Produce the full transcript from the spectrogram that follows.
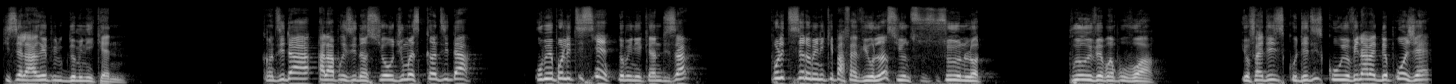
qui c'est la République dominicaine. Candidat à la présidence ou du moins candidat ou bien politicien dominicain dit ça. Politicien dominicain pas fait violence sur une, sur une autre pour arriver au pouvoir. Il fait des discours, des discours, il vient avec des projets.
